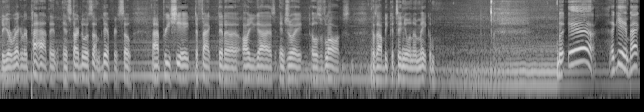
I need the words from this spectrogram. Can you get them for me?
the your regular path and, and start doing something different. So i appreciate the fact that uh, all you guys enjoyed those vlogs because i'll be continuing to make them but yeah again back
